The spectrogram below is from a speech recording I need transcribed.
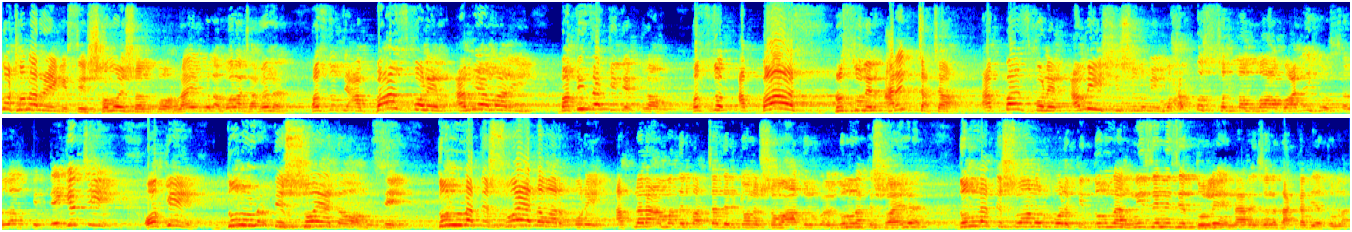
ঘটনা রয়ে গেছে। সময় স্বল্প। না এগুলা বলা যাবে না। হজরত আব্বাস বলেন আমি আমার এই বাতিজাকে দেখলাম। হজরত আব্বাস রসুলের আরেক চাচা। আব্বাস বলেন আমি শিশু নবী মোহাম্মদ সাল্লাল্লাহু আলাইহি ওয়াসাল্লামকে দেখেছি। ওকে দুলনাতে শোয়া দেওয়া হয়েছে। দোলনাতে শোয়া দেওয়ার পরে আপনারা আমাদের বাচ্চাদেরকে অনেক সময় আদর করে দোলনাতে শোয় না? দোলনাতে শোয়ানোর পরে কি দোলনা নিজে নিজে দোলে না আরেকজনে ধাক্কা দিয়ে দোলা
